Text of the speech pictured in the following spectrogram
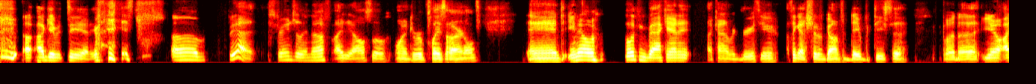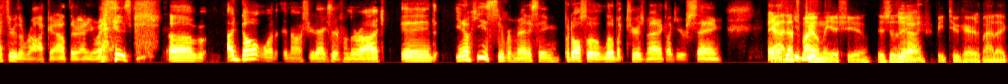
I'll, I'll give it to you anyways. Um, but yeah, strangely enough, I also wanted to replace Arnold. And, you know, looking back at it, I kind of agree with you. I think I should have gone for Dave Batista, but, uh, you know, I threw The Rock out there anyways. um, I don't want an Austrian accent from The Rock. And, you know, he is super menacing, but also a little bit charismatic, like you were saying. And yeah, that's my only issue. It's just Yeah. yeah. be too charismatic.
